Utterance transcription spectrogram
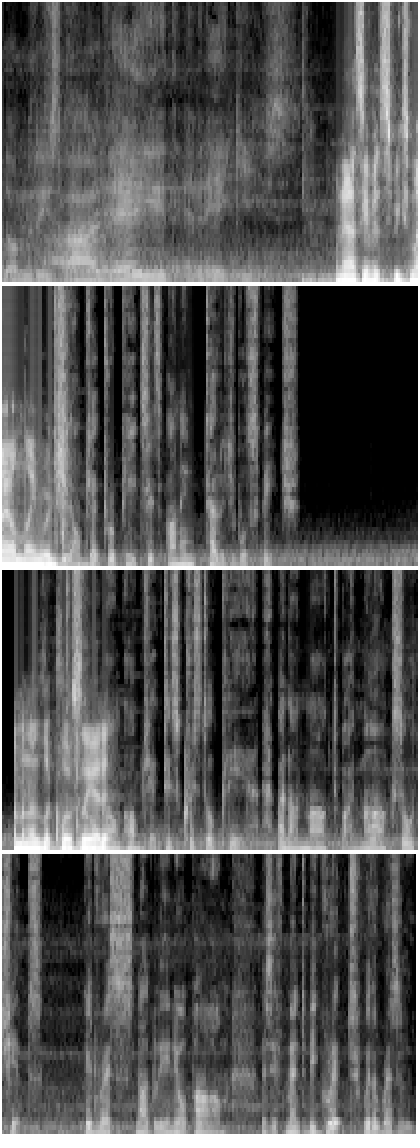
Domrisval Veid Evrekis. I'm gonna ask if it speaks my own language. The object repeats its unintelligible speech. I'm gonna look closely at it. long object is crystal clear and unmarked by marks or chips. It rests snugly in your palm, as if meant to be gripped with a resolute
